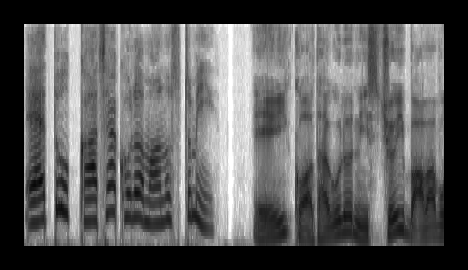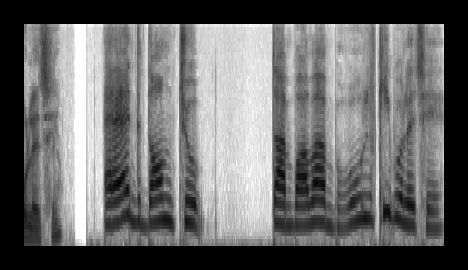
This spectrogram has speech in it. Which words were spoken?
এত কাঁচা খোলা মানুষ তুমি। এই কথাগুলো নিশ্চয়ই বাবা বলেছে। একদম চুপ। তা বাবা ভুল কি বলেছে?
